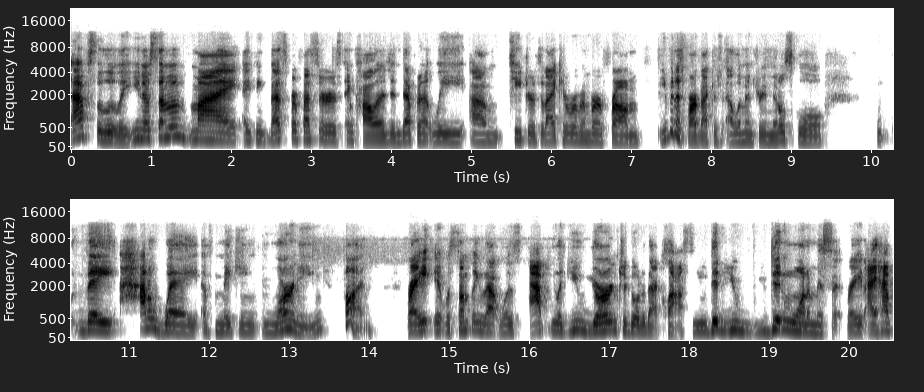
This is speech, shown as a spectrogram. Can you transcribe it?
Absolutely. You know, some of my, I think, best professors in college and definitely um, teachers that I can remember from even as far back as elementary, middle school, they had a way of making learning fun right it was something that was apt like you yearned to go to that class you did you you didn't want to miss it right i have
